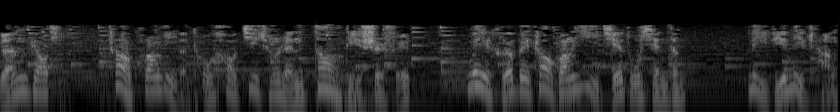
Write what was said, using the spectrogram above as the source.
原标题：赵匡胤的头号继承人到底是谁？为何被赵光义捷足先登？立嫡立长，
